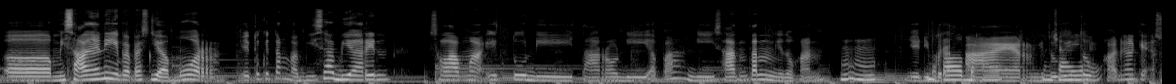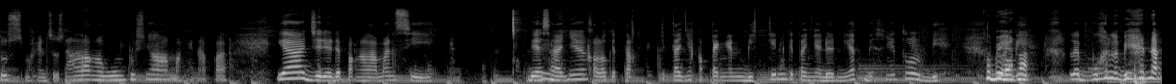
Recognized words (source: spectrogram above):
eh, misalnya nih pepes jamur itu kita nggak bisa biarin selama itu ditaruh di apa di santan gitu kan. Mm-mm. jadi Bakal- bakal berair gitu mencair gitu kan kan kayak sus makin susah lah ngebungkusnya lah makin apa. Ya jadi ada pengalaman sih biasanya kalau kita kitanya kepengen bikin kitanya ada niat biasanya itu lebih Lebih lebih enak. lebih lebih enak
